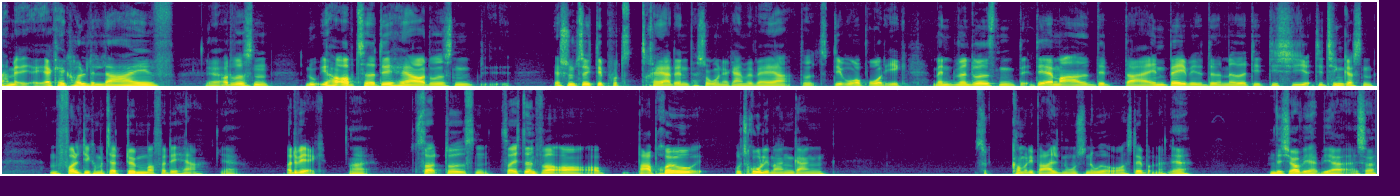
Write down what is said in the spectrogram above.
nej, men jeg, jeg kan ikke holde det live, ja. og du ved sådan, nu, jeg har optaget det her, og du ved sådan, jeg synes ikke, det portrætterer den person, jeg gerne vil være. Du ved, det ord bruger de ikke. Men, men du ved, sådan, det, det, er meget det, der er inde bagved det der med, at de, de, siger, de tænker sådan, om folk de kommer til at dømme mig for det her. Ja. Og det vil jeg ikke. Nej. Så, du ved, sådan, så i stedet for at, at bare prøve utrolig mange gange, så kommer de bare aldrig nogensinde ud over stepperne. Ja. Men det er sjovt, vi har, vi har altså,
